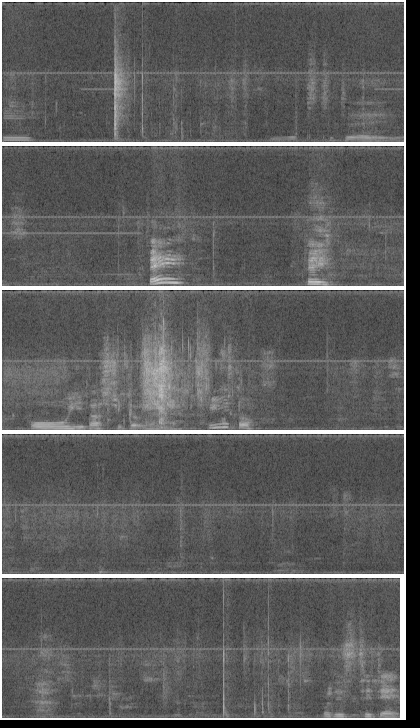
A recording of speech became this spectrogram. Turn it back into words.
What's today's. Faith! Faith! Oh, you lost your goat in there. Here you go. What is today?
